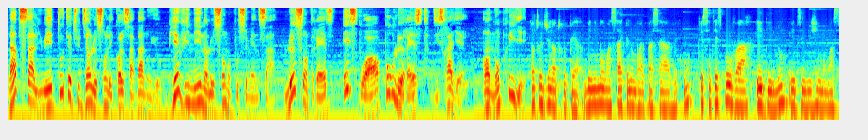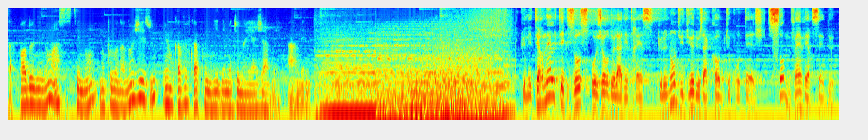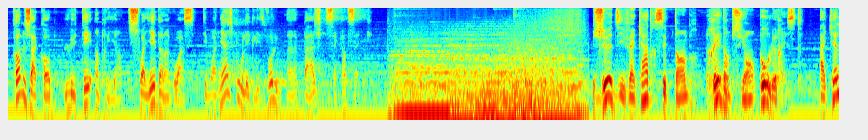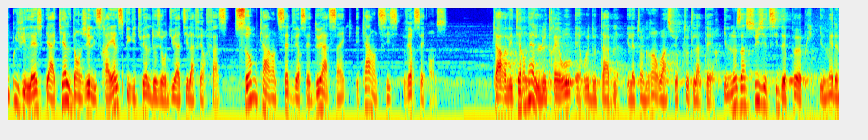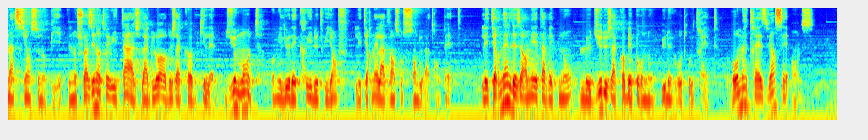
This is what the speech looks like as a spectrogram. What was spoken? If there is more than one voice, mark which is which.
Speaker 1: Nap salue tout étudiant leçon l'école Saba nou yo. Bienvenue dans leçon nou pou semaine sa. Leçon 13, Espoir pour le reste d'Israël. En non prié.
Speaker 2: Notre Dieu, notre Père, bénis moment ça que nous allons passer avec vous. Que Saint-Esprit va aider nous et diriger moment ça. Pardonnez-nous, assistez-nous. Nous prions dans nom de Jésus et on va vivre prier de maintenant et à jamais. Amen.
Speaker 1: Que l'Éternel t'exauce au jour de la détresse, que le nom du Dieu de Jacob te protège. Psaume 20, verset 2. Comme Jacob, luttez en priant, soyez dans l'angoisse. Témoignage pour l'Église, volume 1, page 55. Jeudi 24 septembre, rédemption pour le reste. À quel privilège et à quel danger l'Israël spirituel d'aujourd'hui a-t-il à faire face? Somme 47, versets 2 à 5 et 46, verset 11. Car l'Éternel, le Très-Haut, est redoutable. Il est un grand roi sur toute la terre. Il nous a assujettis des peuples. Il met des nations sous nos pieds. Il nous choisit notre héritage, la gloire de Jacob qu'il aime. Dieu monte au milieu des cris de triomphe. L'Éternel avance au son de la trompette. L'Éternel des armées est avec nous, le Dieu de Jacob est pour nous une haute retraite. Romains 13, verset 11.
